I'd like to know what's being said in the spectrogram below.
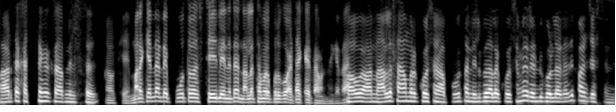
వాడితే ఖచ్చితంగా క్రాప్ నిలుస్తుంది. ఓకే. మనకేంటంటే పూత స్టేజ్ ఏంటంటే నల్ల తమర పురుగు అటాక్ అవుతా ఉంటుంది కదా? ఆ నల్ల తామర కోసం ఆ పూత నిలుపుదల కోసమే రెడ్ గోల్డ్ అనేది పనిచేస్తుంది.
